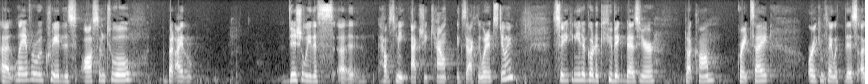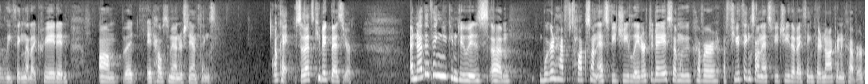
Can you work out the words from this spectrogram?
Uh, Lea Verou created this awesome tool, but I, visually this uh, helps me actually count exactly what it's doing. So you can either go to cubicbezier.com, great site, or you can play with this ugly thing that I created, um, but it helps me understand things. Okay, so that's cubic Bezier. Another thing you can do is, um, we're going to have talks on SVG later today, so I'm going to cover a few things on SVG that I think they're not going to cover.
